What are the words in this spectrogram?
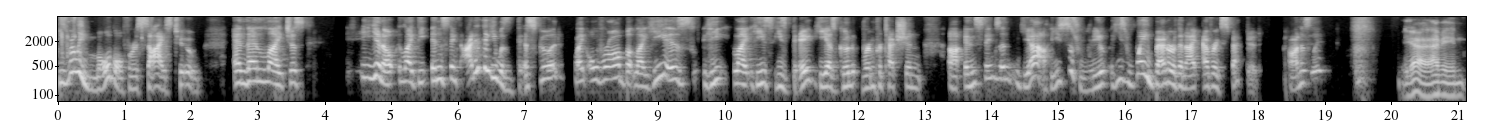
he's really mobile for his size too. And then like just you know, like the instinct. I didn't think he was this good, like overall, but like he is he like he's he's big. He has good rim protection uh instincts, and yeah, he's just real. He's way better than I ever expected, honestly. Yeah, I mean,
